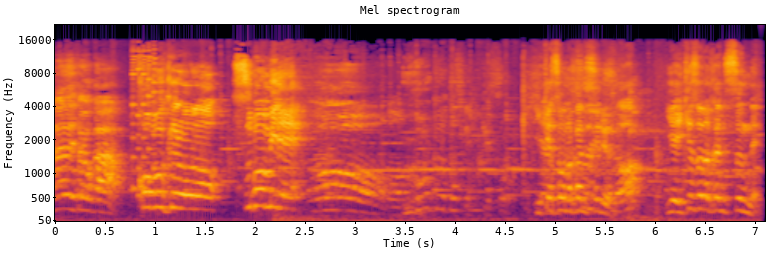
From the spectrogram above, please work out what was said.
何でしょうか？小袋のつぼみで。おお小袋確かにいけそう。いけそうな感じするよね。いやいけそう。な感じすんねん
